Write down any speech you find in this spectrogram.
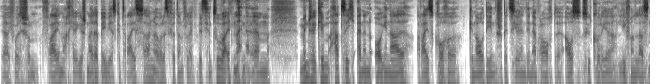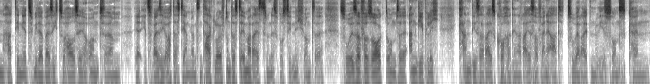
Ja, ich wollte schon frei nach Helge Schneider Baby, es gibt Reis sagen, aber das führt dann vielleicht ein bisschen zu weit. Nein, ähm, Min Kim hat sich einen Original-Reiskocher genau den speziellen, den er braucht, äh, aus Südkorea liefern lassen, hat den jetzt wieder bei sich zu Hause und ähm, ja, jetzt weiß ich auch, dass der den ganzen Tag läuft und dass da immer Reis drin ist, wusste ich nicht und äh, so ist er versorgt und äh, angeblich kann dieser Reiskocher den Reis auf eine Art zubereiten, wie es sonst kein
